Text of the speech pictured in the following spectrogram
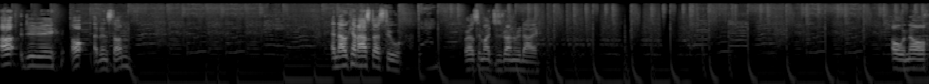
Ah, GG. Oh, I didn't stun. And now Ken has to S2. Or else he might just randomly die. Oh no.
